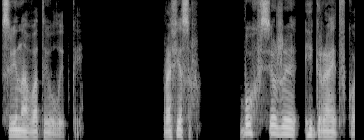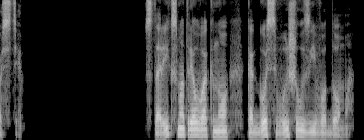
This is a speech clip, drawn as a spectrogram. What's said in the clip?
с виноватой улыбкой. «Профессор, Бог все же играет в кости». Старик смотрел в окно, как гость вышел из его дома.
